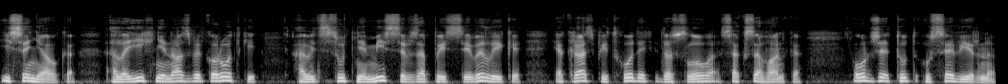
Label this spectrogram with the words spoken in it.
і Синявка, але їхні назви короткі, а відсутнє місце в записці велике, якраз підходить до слова Саксаганка. Отже, тут усе вірно.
